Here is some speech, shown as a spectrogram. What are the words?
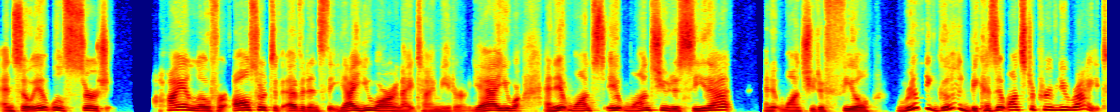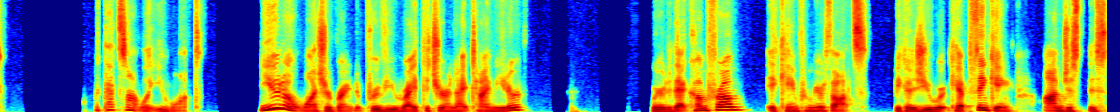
And so it will search high and low for all sorts of evidence that yeah, you are a nighttime eater. Yeah, you are and it wants it wants you to see that and it wants you to feel really good because it wants to prove you right. But that's not what you want. You don't want your brain to prove you right that you're a nighttime eater. Where did that come from? It came from your thoughts because you were kept thinking, I'm just this,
